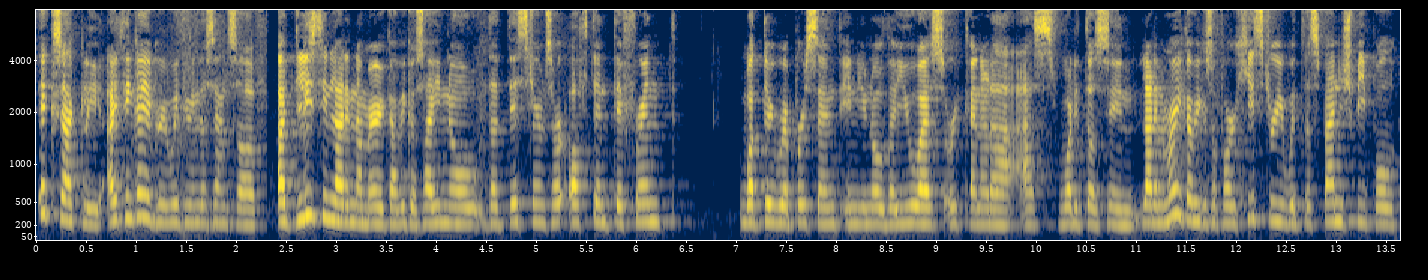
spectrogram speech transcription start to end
Exactly. I think i agree with you in the sense of at least in latin america because i know that these terms are often different what they represent in you know the us or canada as what it does in latin america because of our history with the spanish people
